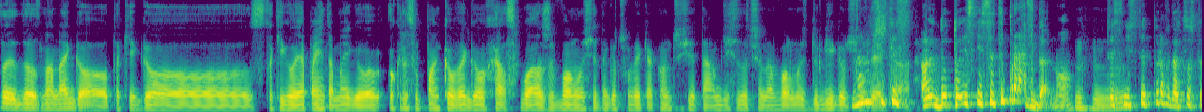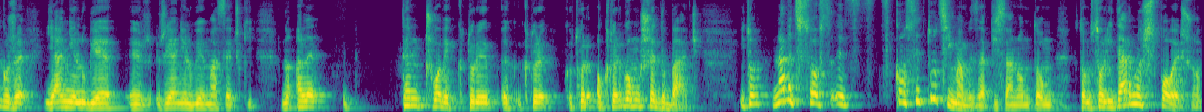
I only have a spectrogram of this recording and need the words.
do, do znanego takiego, z takiego, ja pamiętam mojego okresu punkowego hasła, że wolność jednego człowieka kończy się tam, gdzie się zaczyna wolność drugiego No, człowieka. to jest, ale to, jest niestety prawda. No. To jest niestety prawda. Co z tego, że ja nie lubię, y, że ja nie lubię maseczki. No ale ten człowiek, który, który, który, o którego muszę dbać. I to nawet w, Konstytucji mamy zapisaną tą, tą solidarność społeczną.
